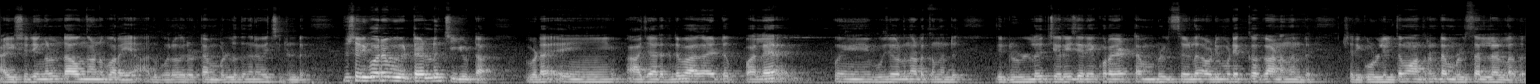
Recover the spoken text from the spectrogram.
ഐശ്വര്യങ്ങൾ ഉണ്ടാവുമെന്നാണ് പറയുക. അതുപോലെ ഓരോ ടെമ്പിളിൽ ഇതിങ്ങനെ വെച്ചിട്ടുണ്ട്. ഇത് ശരിക്കും ഓരോ വീട്ടുകളിലും ചെയ്യൂട്ടാ. ഇവിടെ ആചാരത്തിന്റെ ഭാഗമായിട്ട് പല പൂജകൾ നടക്കുന്നുണ്ട്. ഇതിന്റെ ഉള്ളിൽ ചെറിയ ചെറിയ കുറേ ടെമ്പിൾസുകൾ അവിടെ ഇവിടെയൊക്കെ കാണുന്നുണ്ട്. ശരിക്കും ഉള്ളിലത്തെ മാത്രം ടെമ്പിൾസ് അല്ല ഉള്ളത്.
